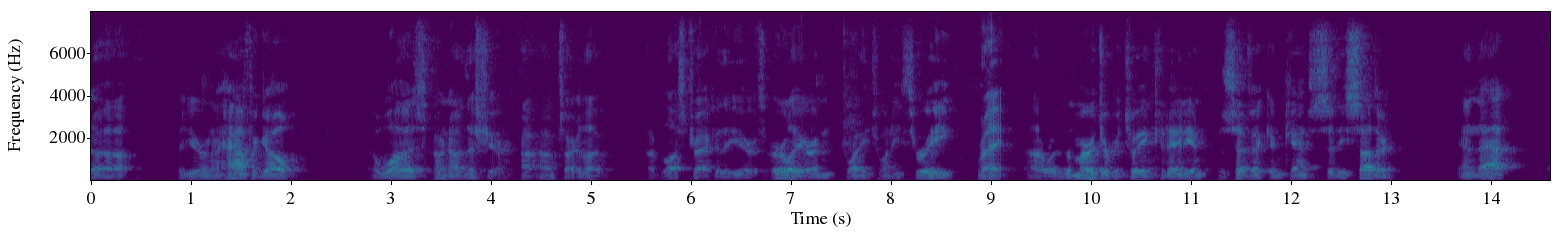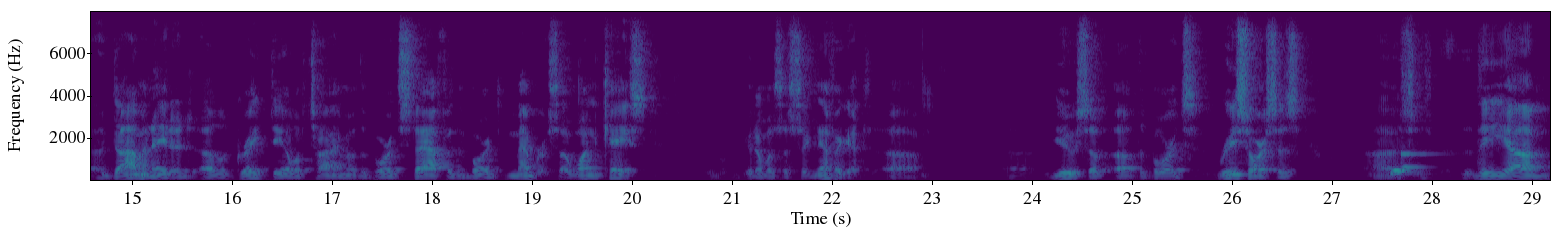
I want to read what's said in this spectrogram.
uh, a year and a half ago was, oh no, this year. I, am sorry, I've lost track of the years. Earlier in 2023, right, uh, was the merger between Canadian Pacific and Kansas City Southern, and that uh, dominated a great deal of time of the board staff and the board members. So one case, you know, was a significant uh, uh use of, of the board's resources. Uh, the um,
